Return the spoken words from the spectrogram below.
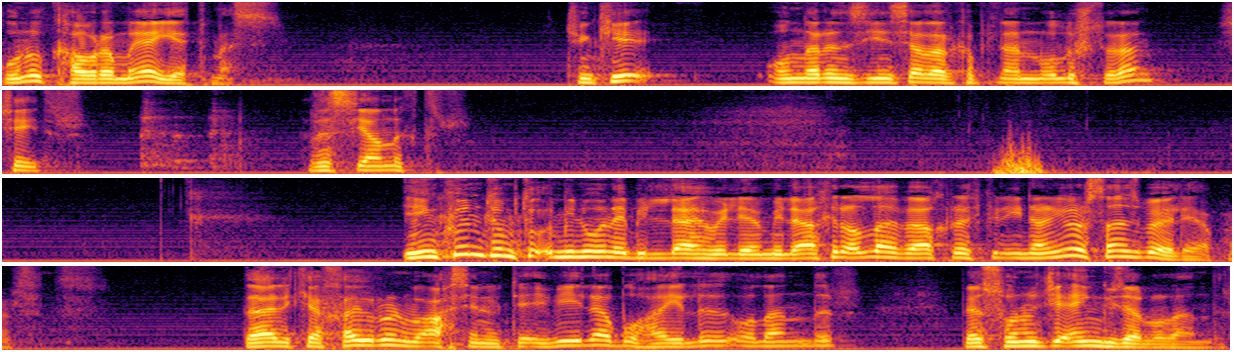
bunu kavramaya yetmez. Çünkü onların zihinsel arka planını oluşturan şeydir. Hristiyanlıktır. İn kuntum tu'minune billahi vel yevmil ahir Allah ve ahiret günü inanıyorsanız böyle yaparsınız. ذَٰلِكَ hayrun ve ahsenu tevila Bu hayırlı olandır ve sonucu en güzel olandır.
